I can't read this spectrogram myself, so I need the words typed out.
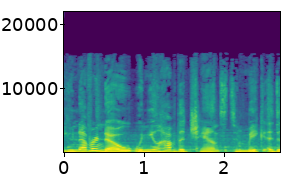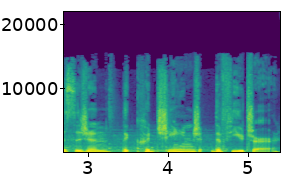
you never know when you'll have the chance to make a decision that could change the future.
